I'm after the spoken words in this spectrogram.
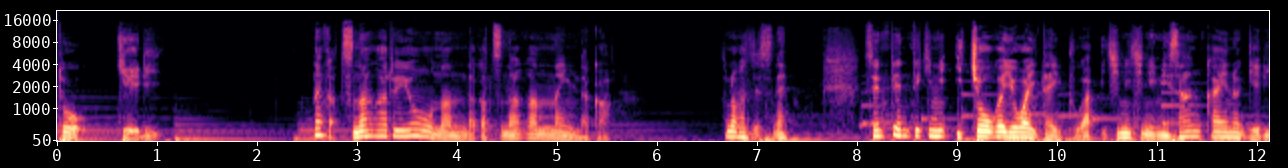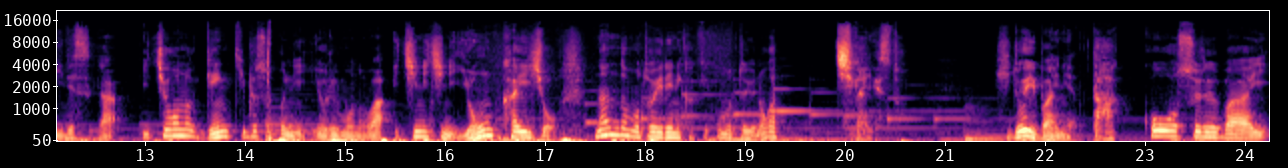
と下痢。なんかつながるようなんだかつながんないんだか。そんな感じですね。先天的に胃腸が弱いタイプは1日に23回の下痢ですが胃腸の元気不足によるものは1日に4回以上何度もトイレに駆け込むというのが違いですと。ひどい場合には脱行する場合肛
